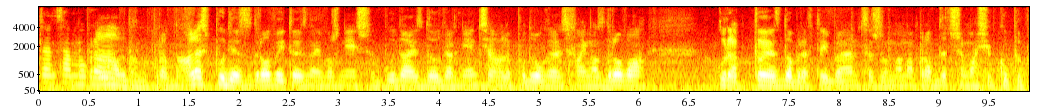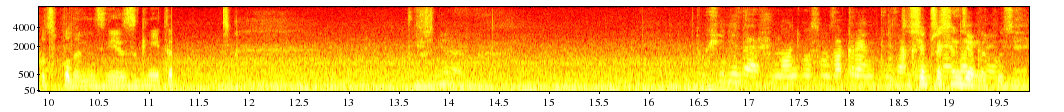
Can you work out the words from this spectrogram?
ten samochód. prawda, no prawda, ale spód jest zdrowy i to jest najważniejsze. Buda jest do ogarnięcia, ale podłoga jest fajna, zdrowa. Akurat to jest dobre w tej BMC, że ona naprawdę trzyma się kupy pod spodem, nic nie jest zgnite. Też nie. Tu się nie da żnąć, bo są zakręty. Tu zakręt się przesiądziemy później.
